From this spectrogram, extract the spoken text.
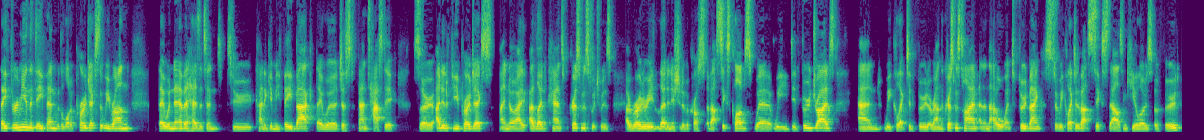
they threw me in the deep end with a lot of projects that we run they were never hesitant to kind of give me feedback. They were just fantastic. So I did a few projects. I know I, I led Cans for Christmas, which was a Rotary led initiative across about six clubs where we did food drives. And we collected food around the Christmas time, and then that all went to food bank. So we collected about six thousand kilos of food.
